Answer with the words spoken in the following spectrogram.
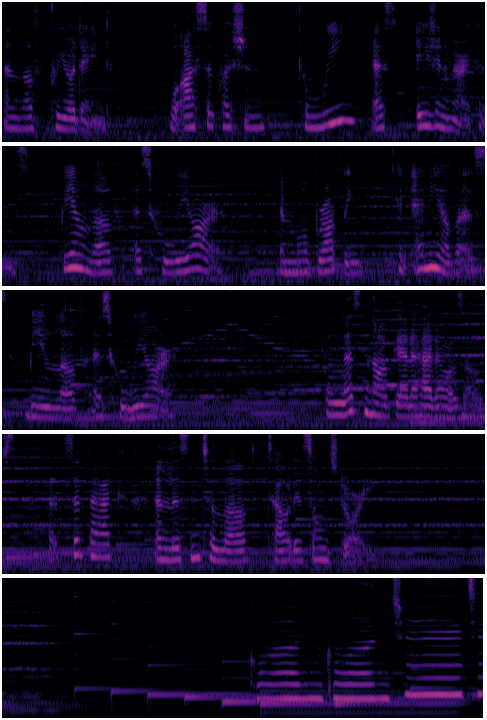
and love preordained. We'll ask the question can we, as Asian Americans, be in love as who we are? And more broadly, can any of us be in love as who we are? But let's not get ahead of ourselves. Let's sit back and listen to love tell its own story. 关关雎鸠，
